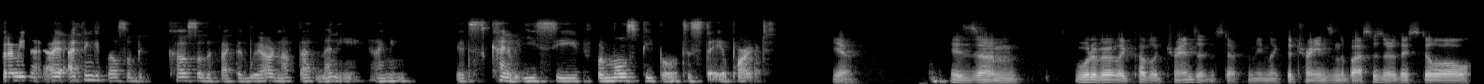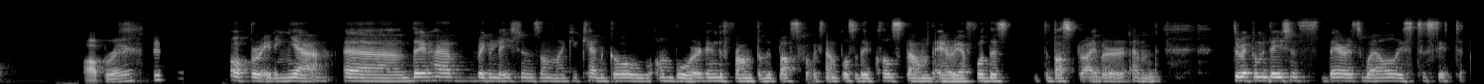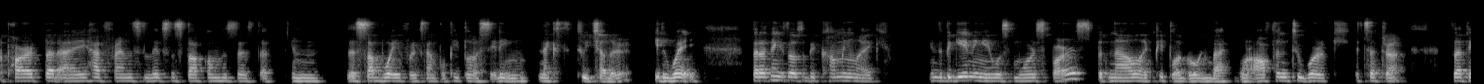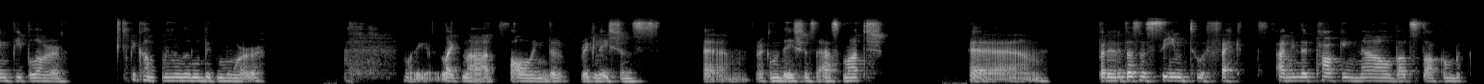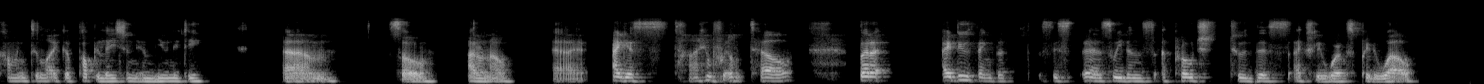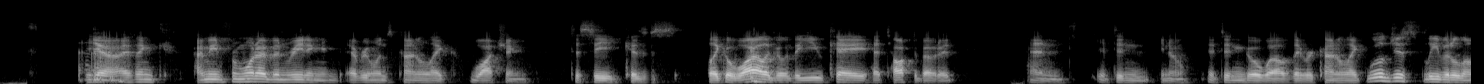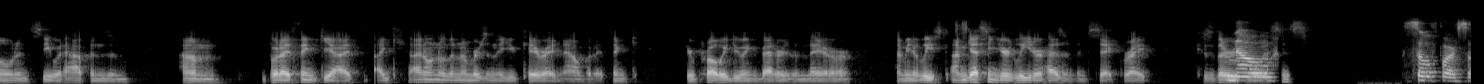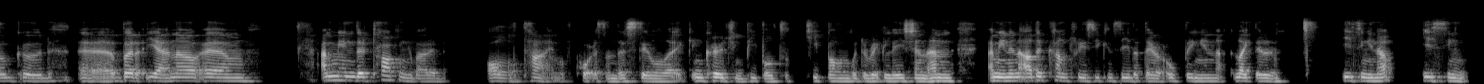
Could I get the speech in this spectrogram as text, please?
but I mean, I, I think it's also because of the fact that we are not that many. I mean, it's kind of easy for most people to stay apart. Yeah. Is um, what about like public transit and stuff? I mean, like the trains and the buses, are they still all operating? Operating, yeah. Uh, they have regulations on like you can't go on board in the front of the bus, for example. So they closed down the area for this the bus driver and the recommendations there as well is to sit apart. But I have friends who lives in Stockholm who says that in the subway, for example, people are sitting next to each other either way. But I think it's also becoming like in the beginning it was more sparse, but now like people are going back more often to work, etc. So I think people are becoming a little bit more like not following the regulations um, recommendations as much. Um, but it doesn't seem to affect. I mean, they're talking now about Stockholm becoming to like a population immunity. Um, so I don't know. Uh, I guess time will tell. But I, do think that uh, Sweden's approach to this actually works pretty well. Yeah, I think. I mean, from what I've been reading, everyone's kind of like watching to see because, like a while ago, the UK had talked about it, and it didn't you know it didn't go well they were kind of like we'll just leave it alone and see what happens and um but i think yeah I, I i don't know the numbers in the uk right now but i think you're probably doing better than they are i mean at least i'm guessing your leader hasn't been sick right because there's no so far so good uh, but yeah now um i mean they're talking about it all the time, of course, and they're still like encouraging people to keep on with the regulation. And I mean, in other countries, you can see that they're opening, like they're easing it up, easing,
